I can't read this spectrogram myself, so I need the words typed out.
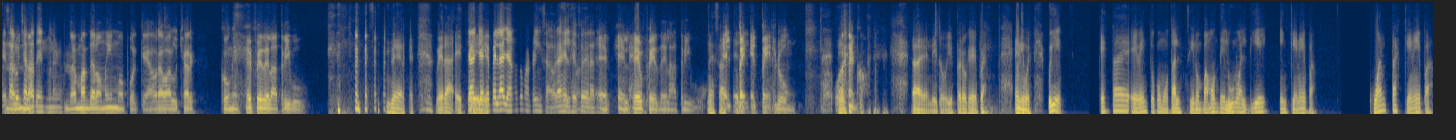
Esa lucha la tengo. No es más de lo mismo porque ahora va a luchar con el jefe de la tribu. mira, mira este... ya, ya, es verdad, ya no toman rings, ahora es el jefe de la tribu. El, jefe de la tribu. Exacto. El, el perrón. Ay, bendito. Yo espero que, pues, anyway. Oye, este evento como tal, si nos vamos del 1 al 10 en Kenepa, ¿cuántas kenepas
